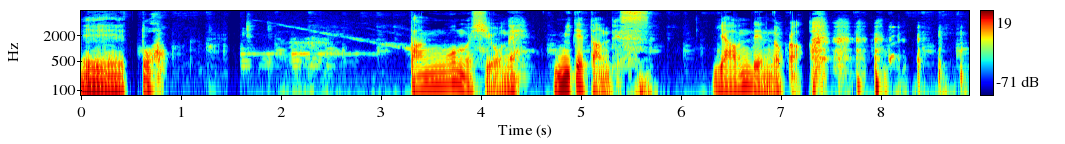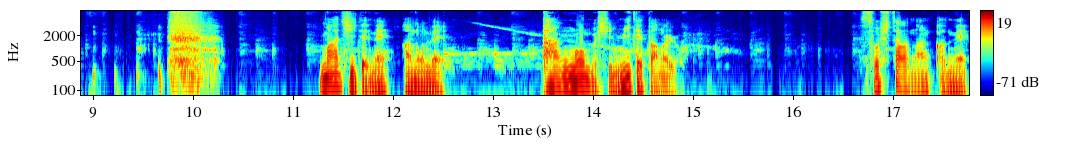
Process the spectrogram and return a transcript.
えー、っと、ダンゴムシをね、見てたんです。病んでんのか。マジでね、あのね、ダンゴムシ見てたのよ。そしたらなんかね、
